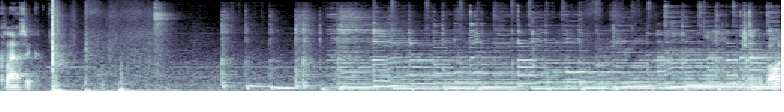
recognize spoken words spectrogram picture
Classic. Up.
